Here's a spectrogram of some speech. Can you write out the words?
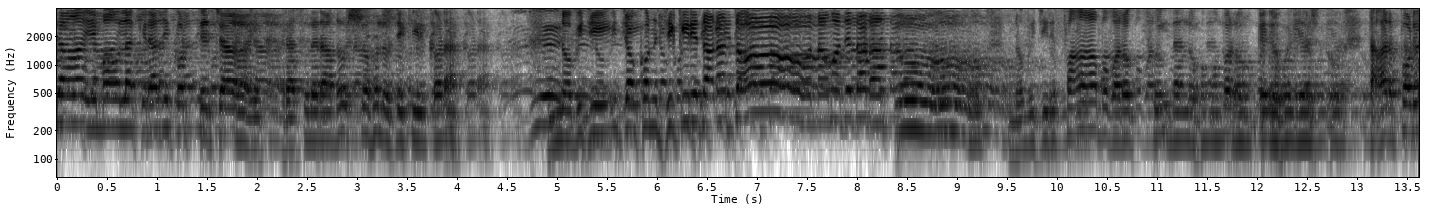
চাই, মাওলাকে রাজি করতে চাই। রাসূলের আদর্শ হলো জিকির করা। নবীজি যখন জিকিরে দাঁড়াতো, নামাজে দাঁড়াতো, নবীজির পা মোবারক ফুইলা লোহ মোবারক বের হয়ে আসতো। তারপরে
